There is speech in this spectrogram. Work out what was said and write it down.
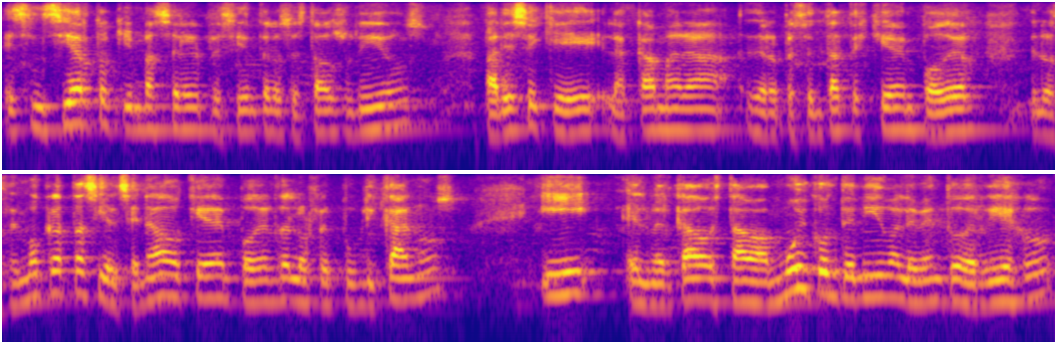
Es incierto quién va a ser el presidente de los Estados Unidos. Parece que la Cámara de Representantes queda en poder de los demócratas y el Senado queda en poder de los republicanos. Y el mercado estaba muy contenido al evento de riesgo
